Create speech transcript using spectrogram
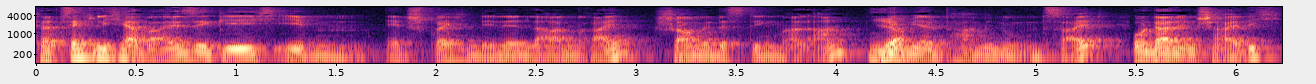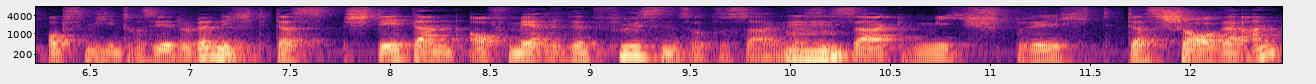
tatsächlicherweise gehe ich eben entsprechend in den Laden rein, schaue mir das Ding mal an, Ja. nehme mir ein paar Minuten Zeit und dann entscheide ich, ob es mich interessiert oder nicht. Das steht dann auf mehreren Füßen sozusagen, dass ich sage, mich spricht das Genre an,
